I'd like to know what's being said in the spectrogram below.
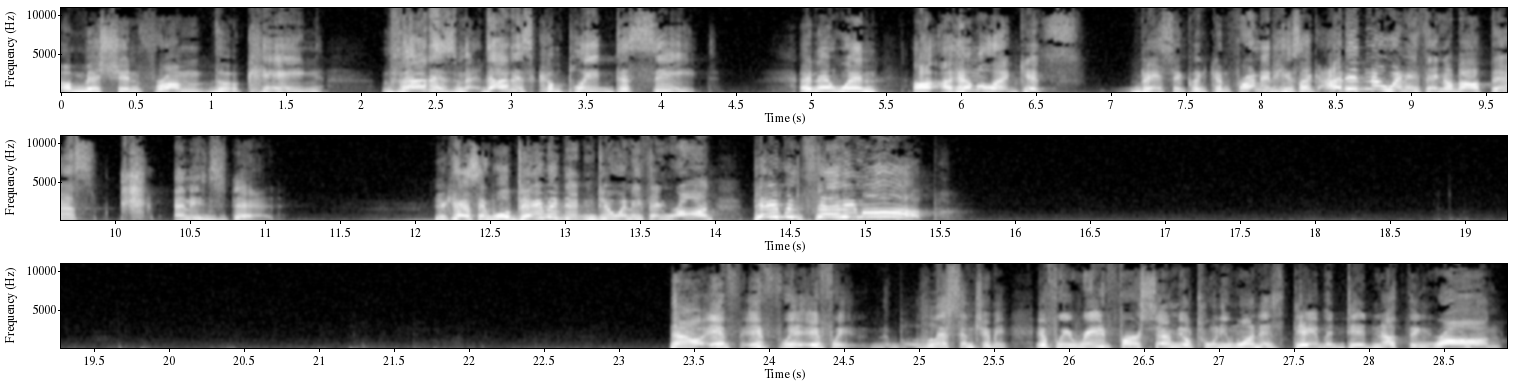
a mission from the king, that is, that is complete deceit. And then when uh, Ahimelech gets basically confronted, he's like, I didn't know anything about this, and he's dead. You can't say, well, David didn't do anything wrong. David set him up. Now, if, if, we, if we, listen to me, if we read 1 Samuel 21 as David did nothing wrong,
